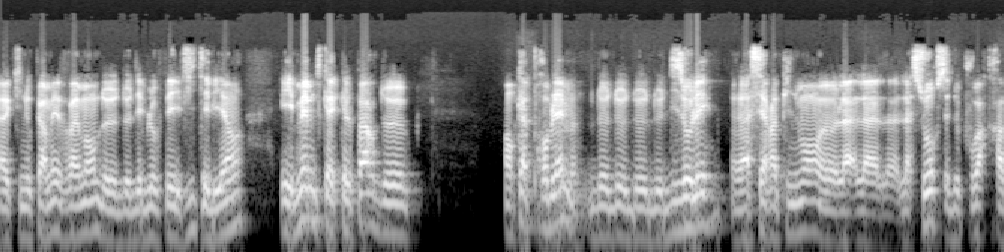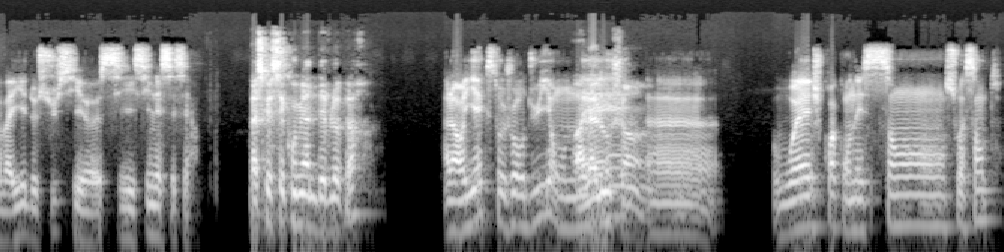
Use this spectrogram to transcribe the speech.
euh, qui nous permet vraiment de, de, développer vite et bien, et même quelque part de en cas de problème, de, d'isoler de, de, assez rapidement euh, la, la, la, source et de pouvoir travailler dessus si, euh, si, si nécessaire. Parce que c'est combien de développeurs? Alors Yext aujourd'hui, on ah, est la louche, hein. euh, ouais, je crois qu'on est 160,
